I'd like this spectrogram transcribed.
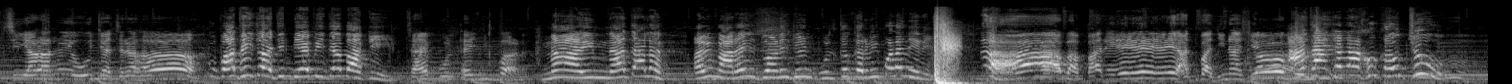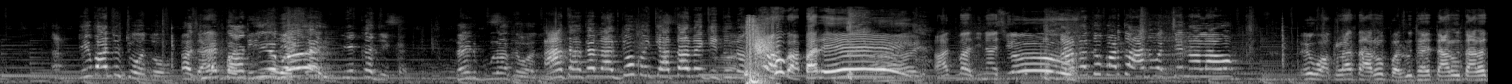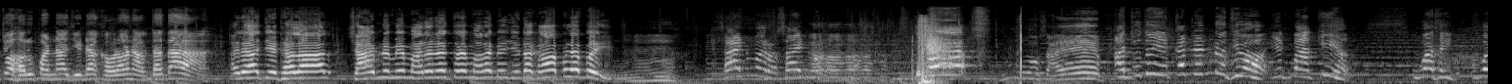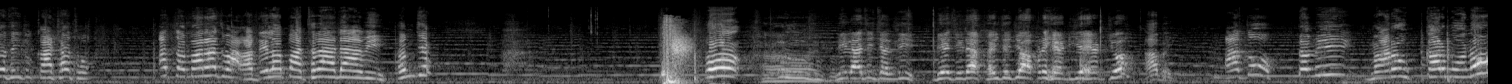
શિયાળાનું એવું ચચર હ. ઊભા થઈ જાઓ હજી બે બીજા બાકી. સાહેબ ભૂલ થઈ ગઈ પણ. ના એમ ના ચાલે. હવે મારે જોણી જોઈને ભૂલ તો કરવી પડે ને એની. આ બાપા રે હાથ ભાજી નાખ્યો. આ કહું છું. એ બાજુ જો તો સાહેબ બાકી ભાઈ એક જ એક જ. ત્રણ પૂરા થવા દો. આ આગળ રાખજો કોઈ કહેતા નહીં કીધું નથી. ઓ બાપા રે હાથ ભાજી નાખ્યો. ના નતું પડતો હાથ વચ્ચે ના લાવો. એ વકલા તારું ભલું થાય તારું તારા ચો હરું પરના જેડા ખવડાવવાના આવતા તા. અરે આ જેઠાલાલ સાહેબ ને મેં મારે રે તોય મારા બે જેડા ખાવા પડે ભાઈ. સાઈડ મારો સાઈડ મારો. સાહેબ. હજુ તો એક જ નથી થયો એક બાકી હે. ઊભા થઈ ઊભા થઈ તો કાઠા થો આ તમારા જ આધેલા પાથરા આડા આવી સમજે લીલાજી જલ્દી બે જીડા ખાઈ જજો આપણે હેડીએ હેડજો. હા ભાઈ. આ તો તમે મારો ઉપકાર મોનો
